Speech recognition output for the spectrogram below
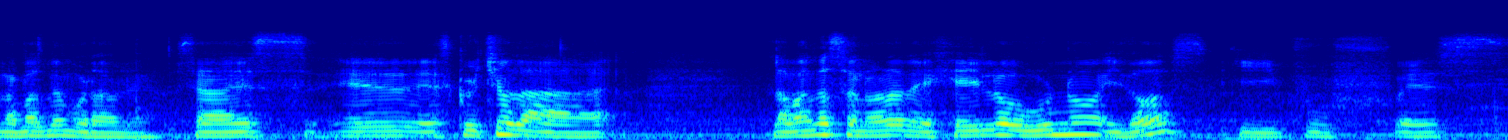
la más memorable. O sea, es eh, escucho la, la banda sonora de Halo 1 y 2 y uf, es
